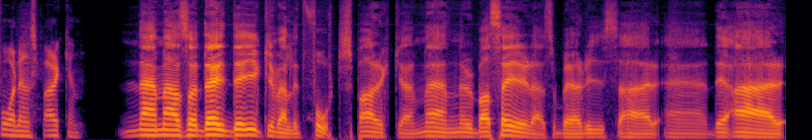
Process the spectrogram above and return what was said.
få den sparken? Nej men alltså det, det gick ju väldigt fort, sparken, men när du bara säger det där så börjar jag rysa här. Eh, det är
